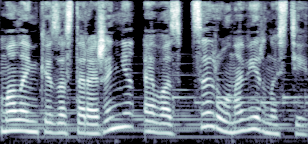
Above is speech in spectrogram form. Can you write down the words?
Маленьке застереження Еваз це руна вірності.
